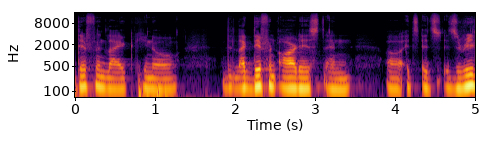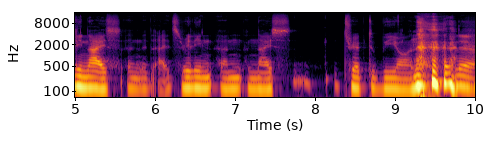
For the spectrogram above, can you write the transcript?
different like you know like different artists and uh, it's it's it's really nice and it, it's really n- a, a nice trip to be on yeah, yeah.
